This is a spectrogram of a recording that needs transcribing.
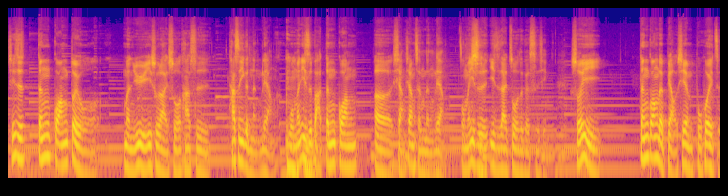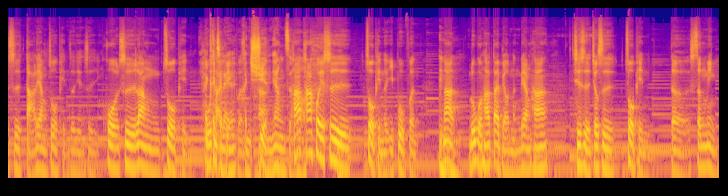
其实灯光对我们雨雨艺术来说，它是它是一个能量。嗯、我们一直把灯光呃想象成能量，我们一直一直在做这个事情。所以灯光的表现不会只是打亮作品这件事情，或是让作品五彩缤纷、很炫那样子。它它会是作品的一部分。那如果它代表能量，它其实就是作品的生命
